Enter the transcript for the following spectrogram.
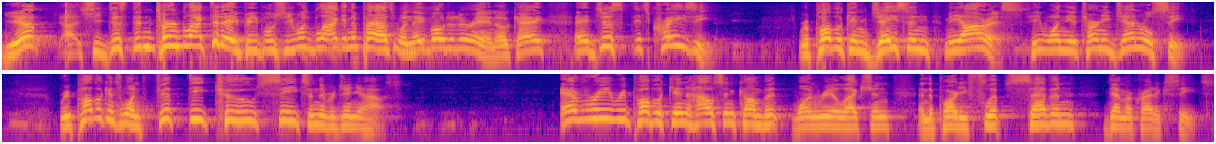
yep, uh, she just didn't turn black today, people. She was black in the past when they voted her in, okay? it just, it's crazy. Republican Jason Miyares, he won the Attorney General seat. Republicans won 52 seats in the Virginia House. Every Republican House incumbent won re election, and the party flipped seven Democratic seats.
